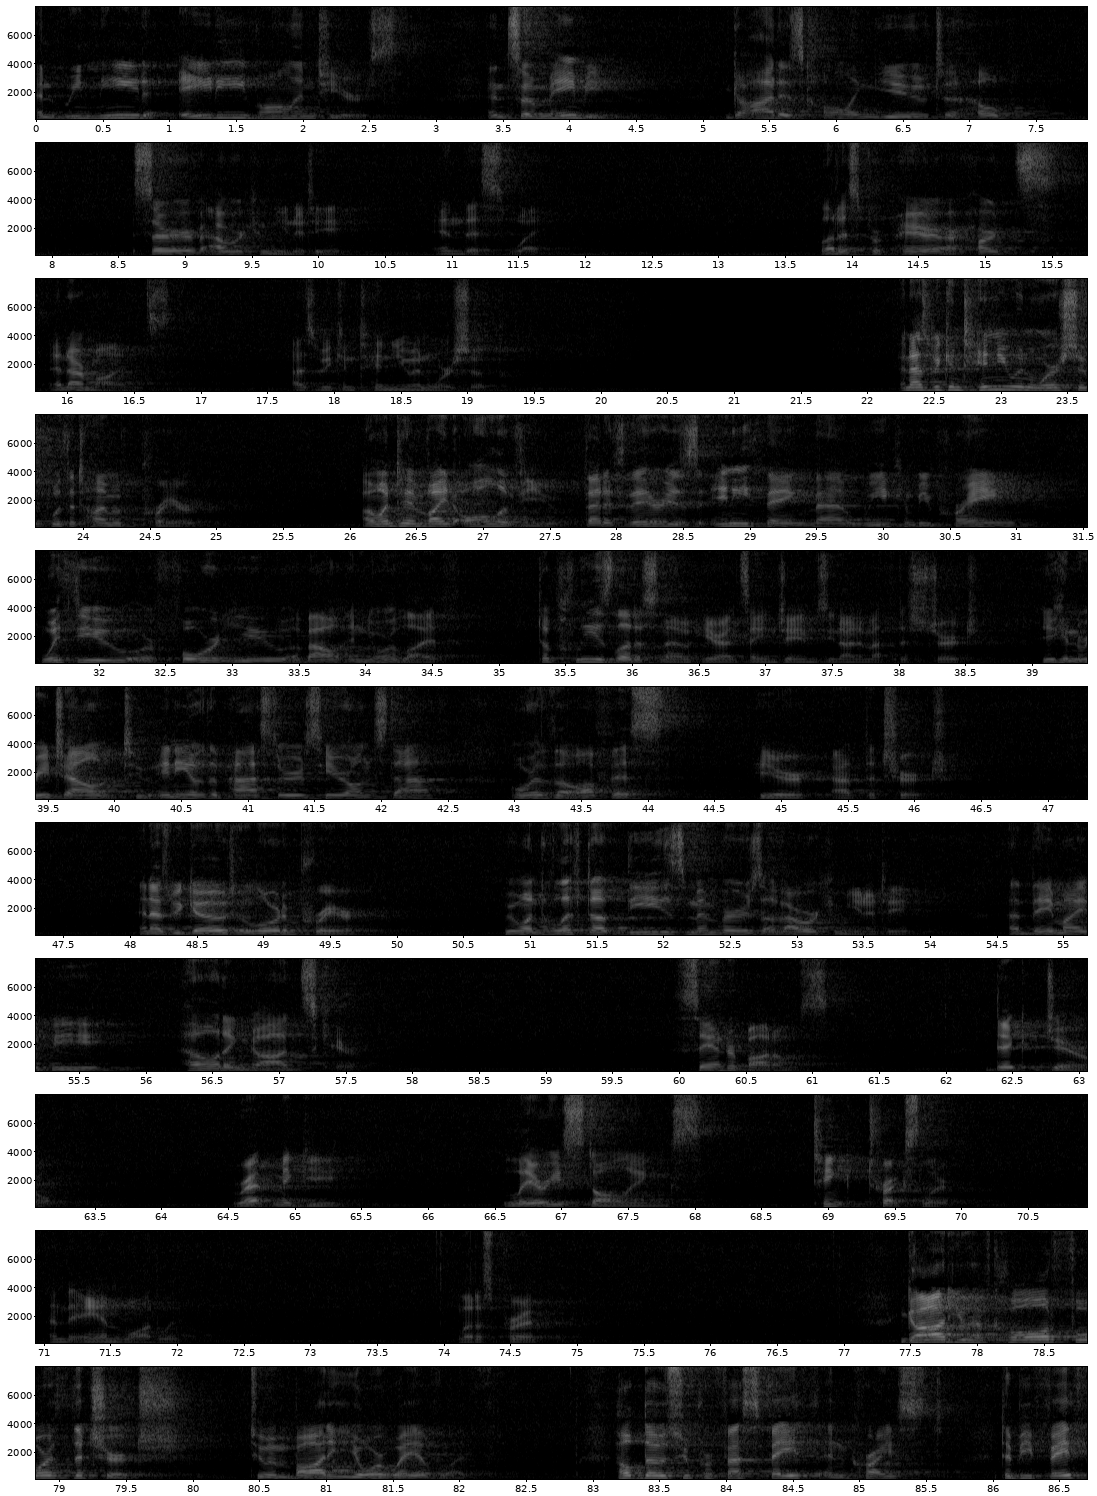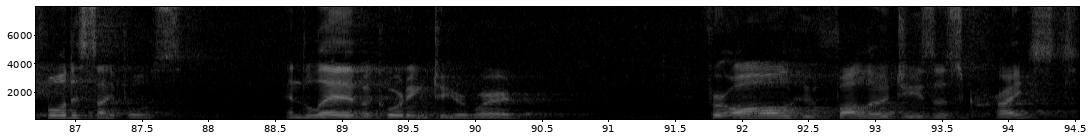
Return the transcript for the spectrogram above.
And we need 80 volunteers. And so maybe God is calling you to help serve our community in this way. Let us prepare our hearts and our minds as we continue in worship. And as we continue in worship with a time of prayer, I want to invite all of you that if there is anything that we can be praying with you or for you about in your life, to please let us know here at St. James United Methodist Church. You can reach out to any of the pastors here on staff or the office here at the church. And as we go to the Lord in prayer, we want to lift up these members of our community that they might be held in God's care. Sandra Bottoms, Dick Gerald, Rhett McGee, Larry Stallings, Tink Trexler, and Ann Wadley. Let us pray. God, you have called forth the church to embody your way of life. Help those who profess faith in Christ to be faithful disciples and live according to your word. For all who follow Jesus Christ,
